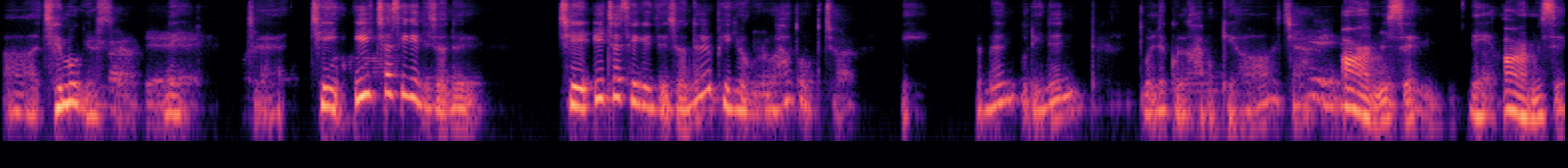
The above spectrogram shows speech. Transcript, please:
어, 제목이었어요. 네. 자, 제1차 세계대전을 제1차 세계대전을 배경으로 하고 있죠. 네. 그러면 우리는 원래 걸 가볼게요. 자, arms. 네, arms.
